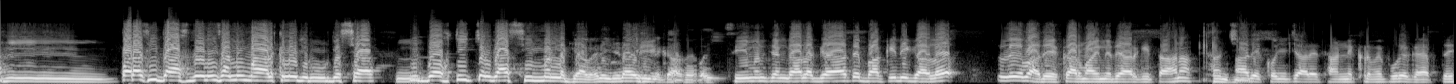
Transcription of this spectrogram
ਹੂੰ। ਪਰ ਅਸੀਂ ਦੱਸਦੇ ਨਹੀਂ ਸਾਨੂੰ ਮਾਲਕ ਨੇ ਜ਼ਰੂਰ ਦੱਸਿਆ ਕਿ ਬਹੁਤ ਹੀ ਚੰਗਾ ਸੀਮਨ ਲੱਗਿਆ ਵੇ ਜਿਹੜਾ ਇਹ ਲੱਗਾ ਹੋਇਆ ਬਾਈ। ਸੀਮਨ ਚੰਗਾ ਲੱਗਿਆ ਤੇ ਬਾਕੀ ਦੀ ਗੱਲ ਲੇਵਾ ਦੇ ਕਰਮਾਈ ਨੇ ਤਿਆਰ ਕੀਤਾ ਹਨਾ। ਆ ਦੇਖੋ ਜੀ ਚਾਰੇ ਥਣ ਨਿਕੜਵੇਂ ਪੂਰੇ ਗੈਪ ਤੇ।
